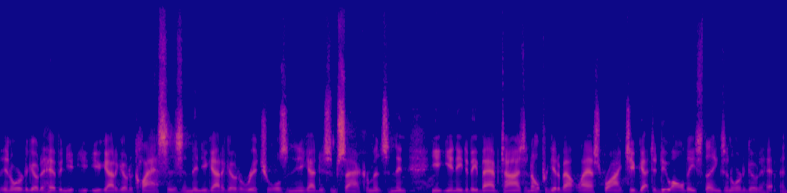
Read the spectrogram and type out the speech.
in order to go to heaven, you, you, you got to go to classes, and then you got to go to rituals, and then you got to do some sacraments, and then you, you need to be baptized. And don't forget about last rites. You've got to do all these things in order to go to heaven.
